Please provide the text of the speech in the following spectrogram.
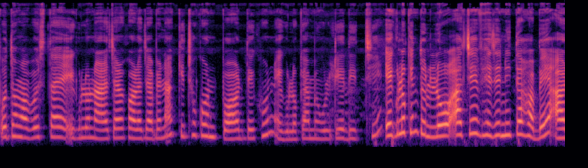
প্রথম অবস্থায় এগুলো নাড়াচাড়া করা যাবে না। কিছুক্ষণ পর দেখুন এগুলোকে আমি উল্টিয়ে দিচ্ছি। এগুলো কিন্তু লো আঁচে ভেজে নিতে হবে। আর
